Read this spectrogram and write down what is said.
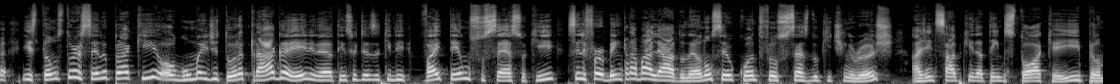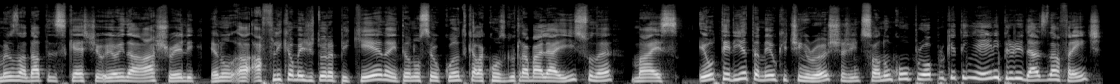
Estamos torcendo para que alguma editora traga ele, né? Eu tenho certeza que ele vai ter um sucesso aqui, se ele for bem trabalhado né? Eu não sei o quanto foi o sucesso do Kitchen Rush. A gente sabe que ainda tem estoque aí, pelo menos na data desse cast eu, ainda acho ele. Eu não, a, a Flick é uma editora pequena, então eu não sei o quanto que ela conseguiu trabalhar isso, né? Mas eu teria também o Kitchen Rush, a gente só não comprou porque tem N prioridades na frente.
